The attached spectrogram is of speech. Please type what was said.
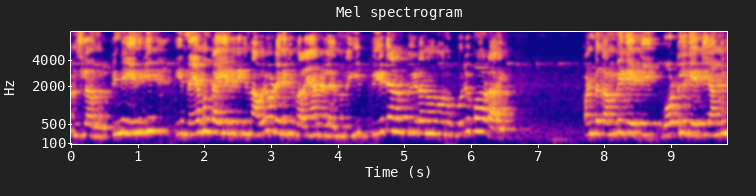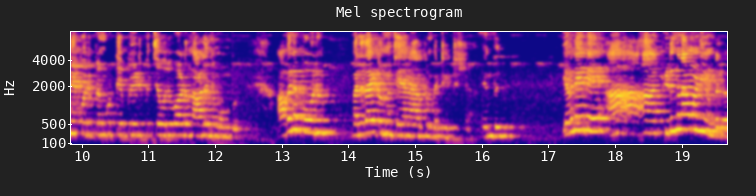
മനസ്സിലാവുന്നുണ്ട്. പിന്നെ എനിക്ക് ഈ നിയമം കയ്യിലിരിക്കുന്ന അവരോട് എനിക്ക് പറയാനുള്ളതെന്ന് പറഞ്ഞാൽ ഈ പീഡനം പീഡനം എന്ന് പറഞ്ഞാൽ ഒരുപാടായി. പണ്ട് കമ്പി കയറ്റി ബോട്ടിൽ കയറ്റി അങ്ങനെയൊക്കെ ഒരു പെൺകുട്ടിയെ പീഡിപ്പിച്ച ഒരുപാട് നാളിന് മുമ്പ്. അവനെ പോലും വലുതായിട്ടൊന്നും ചെയ്യാൻ ആർക്കും പറ്റിയിട്ടില്ല. എന്ത്? ഇവനെയൊക്കെ ആ ആ- കിടുങ്ങണാമണി ഉണ്ടല്ലോ.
